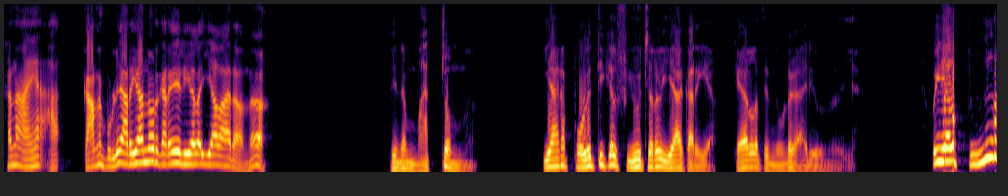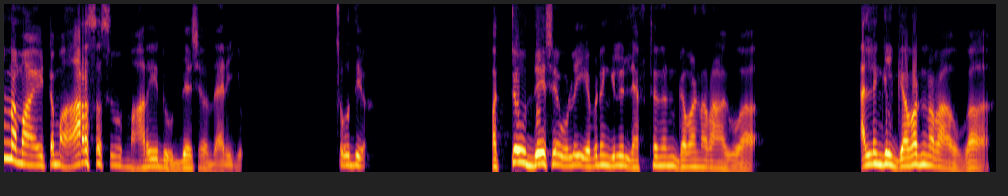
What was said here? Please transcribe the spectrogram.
കാരണം അയാൾ കാരണം പുള്ളി അറിയാവുന്നവർക്ക് അറിയില്ല ഇയാൾ ഇയാൾ ആരാന്ന്. പിന്നെ മറ്റൊന്ന് ഇയാളുടെ പൊളിറ്റിക്കൽ ഫ്യൂച്ചർ ഇയാൾക്കറിയാം. കേരളത്തിൽ നിന്നുകൊണ്ട് കാര്യമൊന്നുമില്ല. അപ്പോൾ ഇയാൾ പൂർണമായിട്ടും ആർ എസ് എസ് മാറിയതിന്റെ ഉദ്ദേശം എന്തായിരിക്കും? ചോദ്യം. ഒറ്റ ഉദ്ദേശമുള്ളൂ എവിടെങ്കിലും ലെഫ്റ്റനന്റ് ഗവർണർ ആകുക അല്ലെങ്കിൽ ഗവർണർ ആവുക.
